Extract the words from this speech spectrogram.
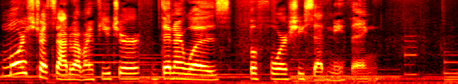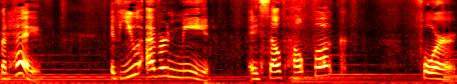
more stressed out about my future than I was before she said anything. But hey, if you ever need a self help book for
